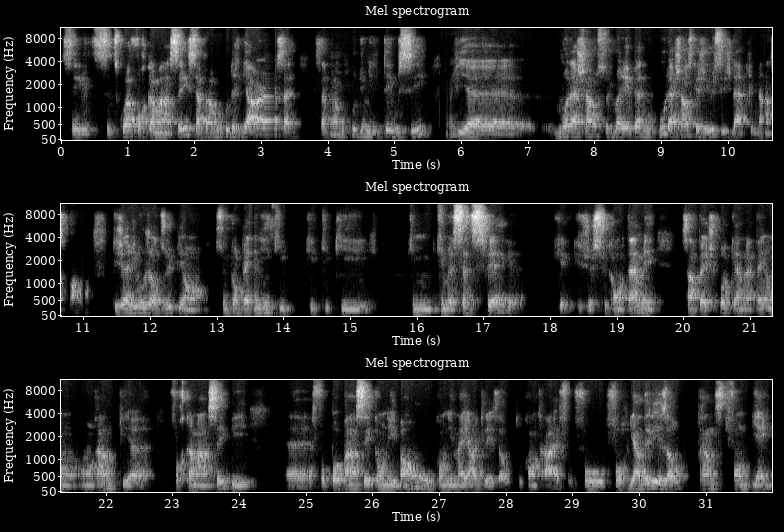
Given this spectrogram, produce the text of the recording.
c'est quoi, il faut recommencer. Ça prend beaucoup de rigueur, ça, ça prend mm. beaucoup d'humilité aussi. Puis euh, moi, la chance, je me répète beaucoup, la chance que j'ai eue, c'est que je l'ai appris dans le sport. Puis j'arrive aujourd'hui, puis c'est une compagnie qui, qui, qui, qui, qui, me satisfait, que, je suis content, mais ça n'empêche pas qu'un matin, on, rentre, puis il euh, faut recommencer, puis il euh, ne faut pas penser qu'on est bon ou qu'on est meilleur que les autres. Au contraire, il faut, faut, regarder les autres, prendre ce qu'ils font de bien,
